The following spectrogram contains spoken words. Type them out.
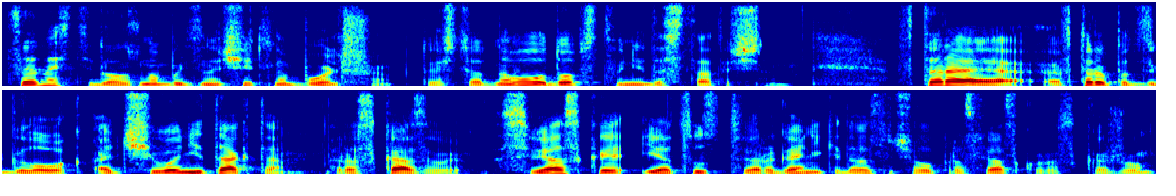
ценностей должно быть значительно больше. То есть одного удобства недостаточно. Вторая, второй подзаголовок. От чего не так-то? Рассказываю. Связка и отсутствие органики. Давай сначала про связку расскажу.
